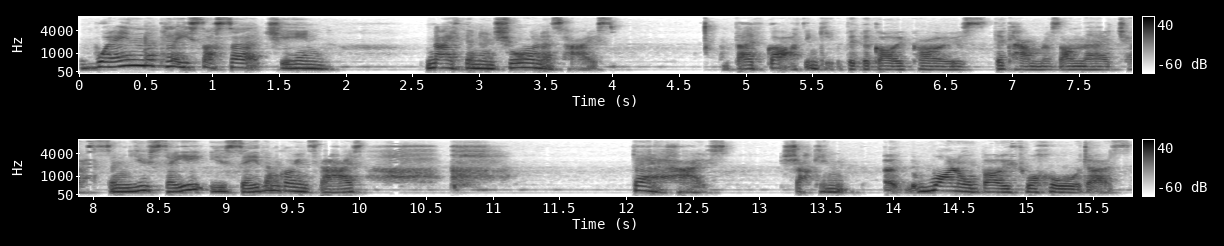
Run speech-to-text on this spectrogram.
when the police are searching Nathan and Shauna's house, they've got, I think it would be the GoPros, the cameras on their chests, and you see it, you see them going to the house. Their house, shocking. One or both were hoarders.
